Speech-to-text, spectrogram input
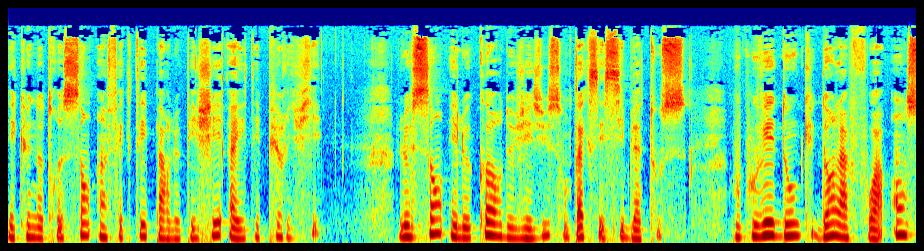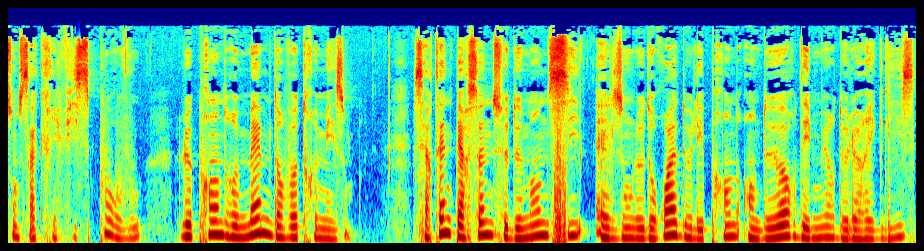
et que notre sang infecté par le péché a été purifié. Le sang et le corps de Jésus sont accessibles à tous. Vous pouvez donc, dans la foi en son sacrifice pour vous, le prendre même dans votre maison. Certaines personnes se demandent si elles ont le droit de les prendre en dehors des murs de leur église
